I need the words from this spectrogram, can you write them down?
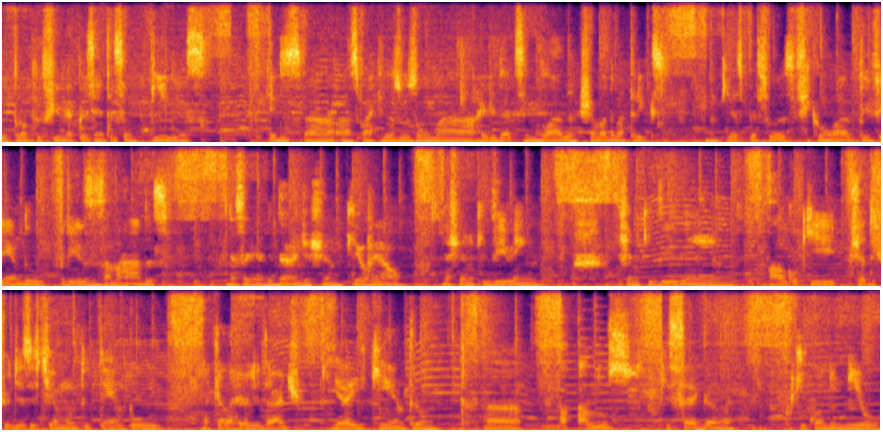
o próprio filme apresenta, são pilhas, eles, as máquinas usam uma realidade simulada chamada Matrix, em que as pessoas ficam lá vivendo presas, amarradas nessa realidade, achando que é o real, achando que vivem achando que vivem algo que já deixou de existir há muito tempo naquela realidade. E é aí que entram a, a, a luz que cega, né? Porque quando Neil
